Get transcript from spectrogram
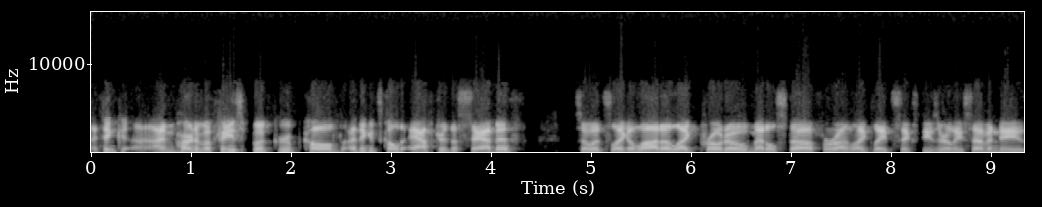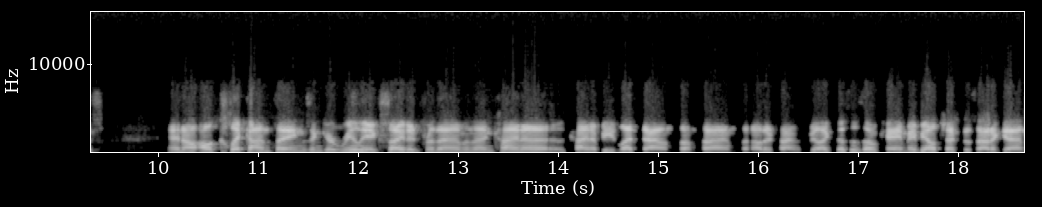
I think I'm part of a Facebook group called I think it's called After the Sabbath. So it's like a lot of like proto metal stuff around like late 60s, early 70s. And I'll, I'll click on things and get really excited for them, and then kind of kind of be let down sometimes, and other times be like, "This is okay. Maybe I'll check this out again."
